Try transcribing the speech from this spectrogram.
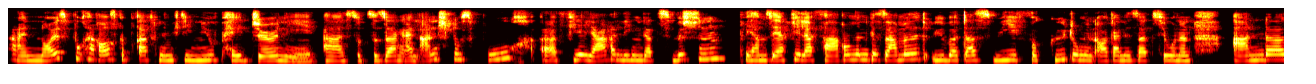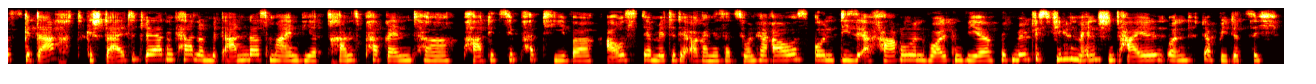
ein neues Buch herausgebracht, nämlich die New Pay Journey. Äh, sozusagen ein Anschlussbuch. Äh, vier Jahre liegen dazwischen. Wir haben sehr viele Erfahrungen gesammelt über das, wie Vergütung in Organisationen anders gedacht, gestaltet werden kann. Und mit anders meinen wir transparenter, partizipativer aus der Mitte der Organisation heraus. Und diese Erfahrungen wollten wir mit möglichst vielen Menschen teilen. Und da bietet sich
